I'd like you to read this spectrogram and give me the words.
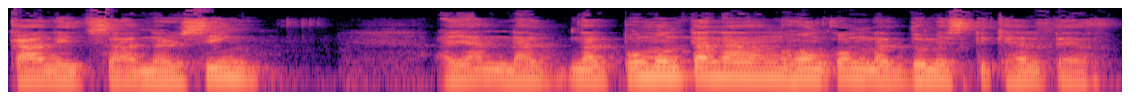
college sa nursing. Ayan, nag, nagpumunta ng Hong Kong, nag-domestic helper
